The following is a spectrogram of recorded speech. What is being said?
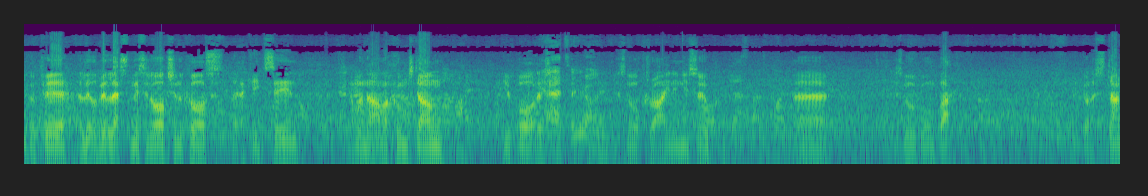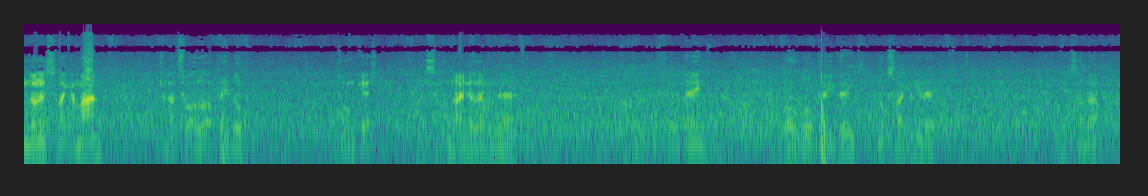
You could pay a little bit less than this at auction, of course, like I keep saying. And when the hammer comes down, you've bought it. Yeah, you right. There's no crying in your soup. Uh, there's no going back. You've got to stand on it like a man, and that's what a lot of people don't get. Nice little 911 there. 14 Volvo PV. Looks like anyway. Thoughts on that?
